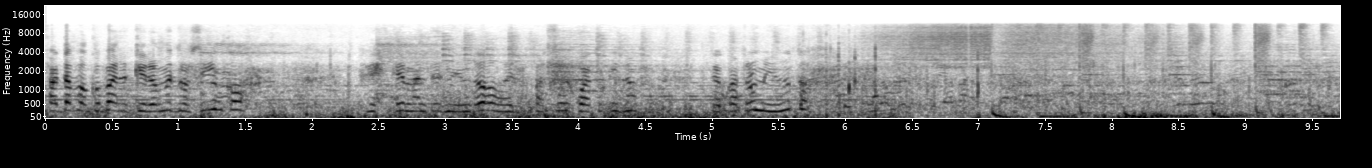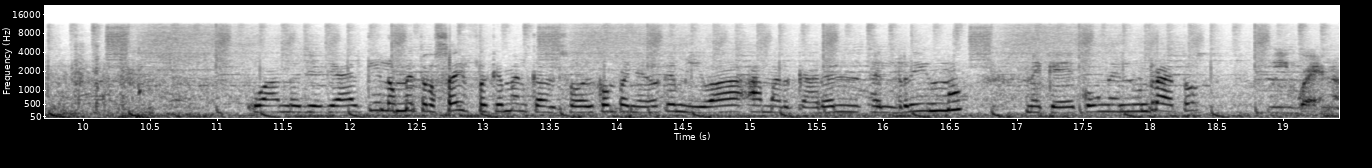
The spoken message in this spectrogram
falta poco para el kilómetro 5 estoy manteniendo el paso de 4 de 4 minutos. Cuando llegué al kilómetro 6 fue que me alcanzó el compañero que me iba a marcar el ritmo. Me quedé con él un rato y bueno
